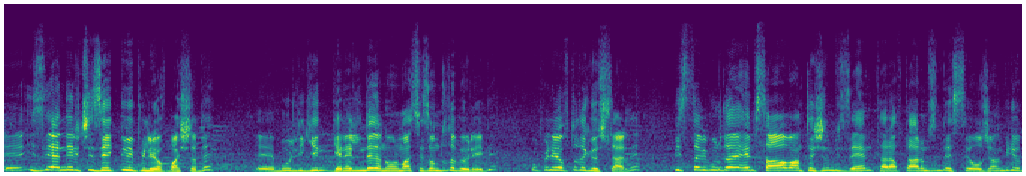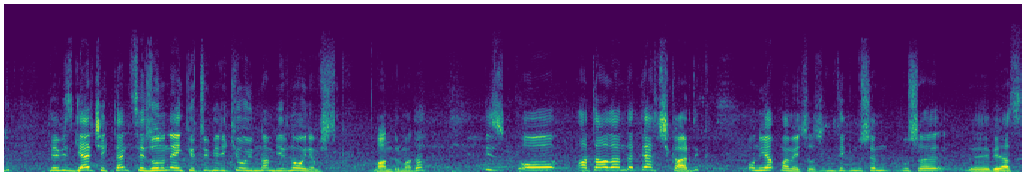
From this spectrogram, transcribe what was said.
Ee, izleyenler için zevkli bir playoff başladı. Ee, bu ligin genelinde de normal sezonda da böyleydi. Bu playoff'ta da gösterdi. Biz tabii burada hem saha avantajının bizde hem taraftarımızın desteği olacağını biliyorduk. Ve biz gerçekten sezonun en kötü 1-2 oyundan birini oynamıştık Bandırma'da. Biz o hatadan da ders çıkardık. Onu yapmamaya çalıştık. Nitekim bu sene bu sene, e, biraz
